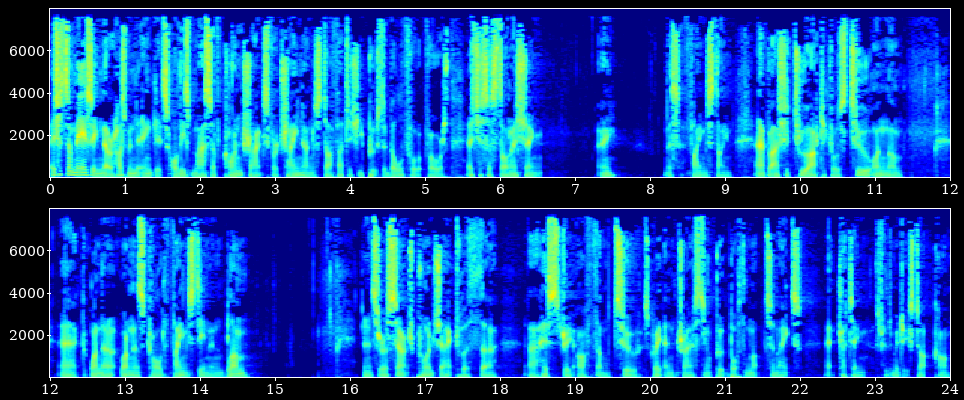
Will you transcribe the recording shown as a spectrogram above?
it's just amazing that her husband gets all these massive contracts for China and stuff after she puts the bill forth. It's just astonishing. Eh? Miss Feinstein. And I've got actually two articles, two on them. Uh, one, uh, one is called Feinstein and Blum. And it's a research project with uh, a history of them too. It's quite interesting. I'll put both of them up tonight at cuttingthroughthematrix.com.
